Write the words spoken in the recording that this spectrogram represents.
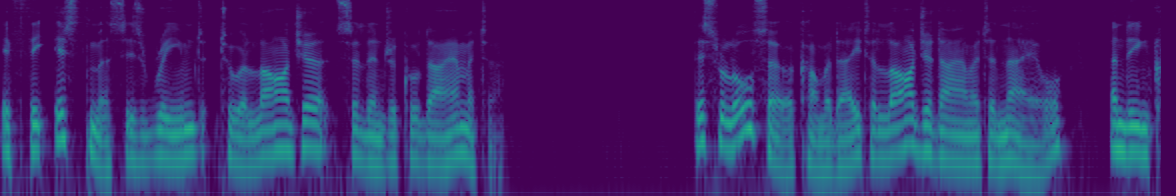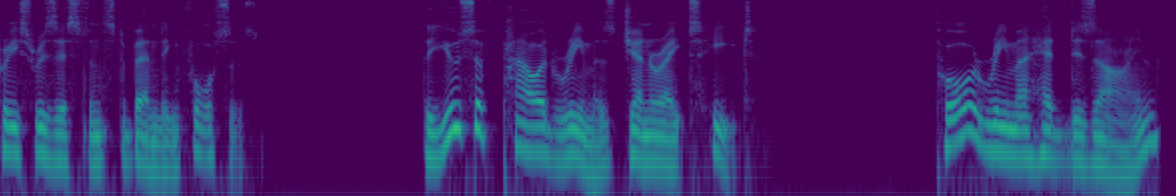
if the isthmus is reamed to a larger cylindrical diameter. This will also accommodate a larger diameter nail and increase resistance to bending forces. The use of powered reamers generates heat. Poor reamer head design,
